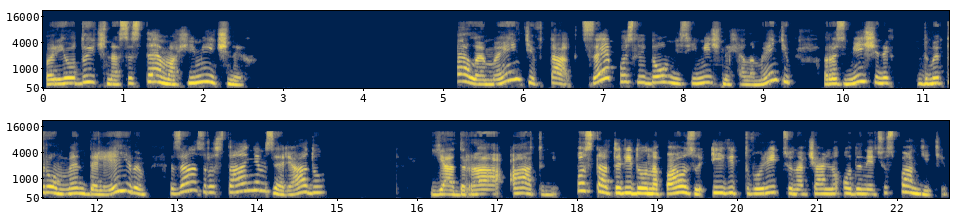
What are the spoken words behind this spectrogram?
Періодична система хімічних елементів, так, це послідовність хімічних елементів, розміщених Дмитром Менделєєвим за зростанням заряду ядра атомів. Поставте відео на паузу і відтворіть цю навчальну одиницю з пам'яті.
